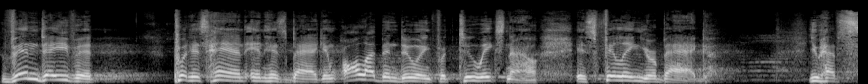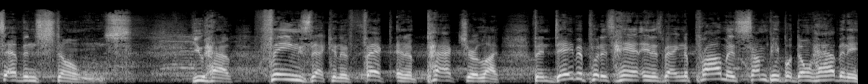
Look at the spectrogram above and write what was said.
Then David put his hand in his bag. And all I've been doing for two weeks now is filling your bag. You have seven stones. You have things that can affect and impact your life. Then David put his hand in his bag. And the problem is some people don't have any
